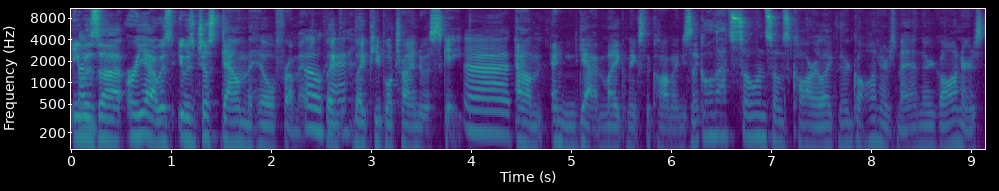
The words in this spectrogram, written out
It was, uh, or yeah, it was. It was just down the hill from it, Okay. like like people trying to escape. Uh, okay. Um, and yeah, Mike makes the comment. He's like, "Oh, that's so and so's car. Like they're goners, man. They're goners."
